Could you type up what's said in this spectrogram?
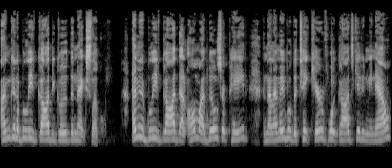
I'm going to believe God to go to the next level. I'm going to believe God that all my bills are paid and that I'm able to take care of what God's given me now.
